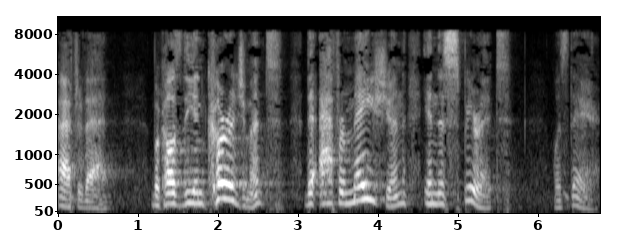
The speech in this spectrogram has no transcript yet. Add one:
after that. Because the encouragement, the affirmation in the Spirit was there.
